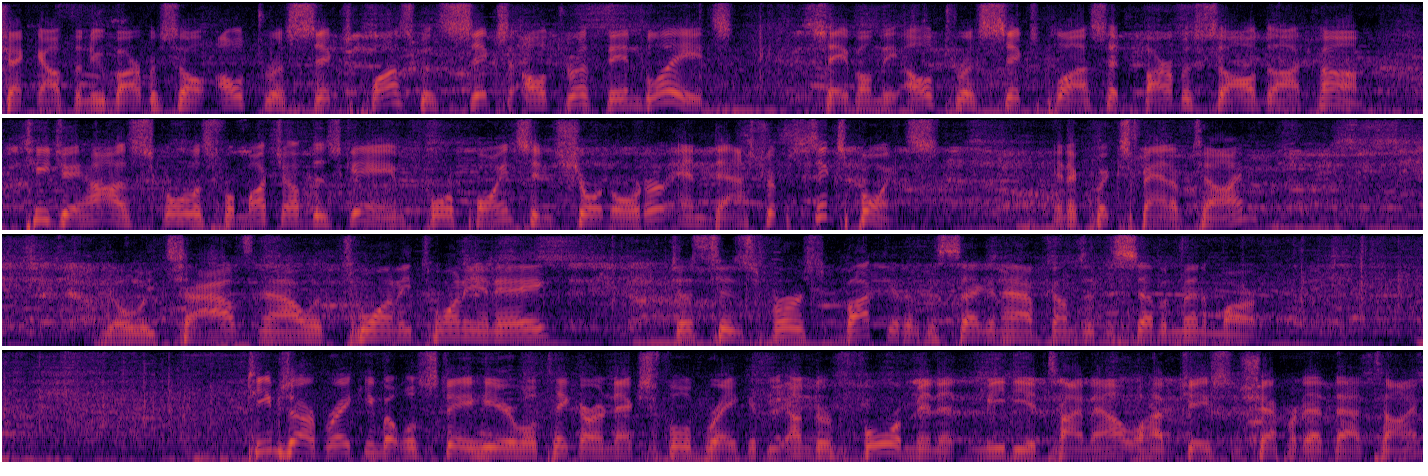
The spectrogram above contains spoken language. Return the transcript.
Check out the new Barbasol Ultra 6 Plus with six ultra thin blades. Save on the Ultra 6 Plus at barbasol.com. TJ Haws scoreless for much of this game. Four points in short order, and Dastrup six points in a quick span of time. Yoeli Childs now with 20, 20 and 8. Just his first bucket of the second half comes at the seven minute mark. Teams are breaking, but we'll stay here. We'll take our next full break at the under four minute media timeout. We'll have Jason Shepard at that time.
